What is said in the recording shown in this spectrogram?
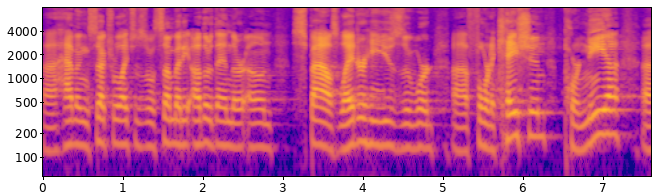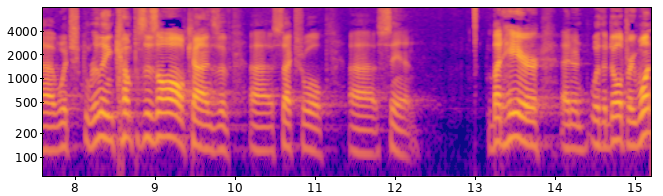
uh, having sexual relations with somebody other than their own spouse. Later, he uses the word uh, fornication, porneia, uh, which really encompasses all kinds of uh, sexual uh, sin. But here, and with adultery, one,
